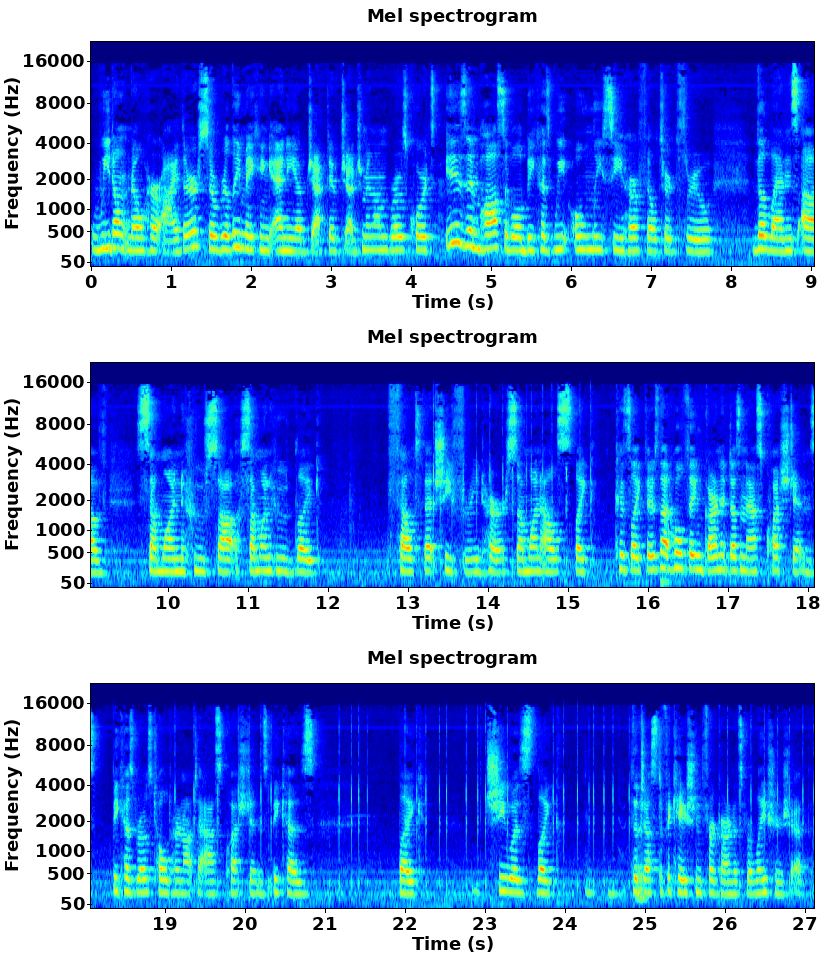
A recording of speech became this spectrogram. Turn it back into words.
we don't know her either so really making any objective judgment on rose quartz is impossible because we only see her filtered through the lens of someone who saw someone who like felt that she freed her someone else like because like there's that whole thing garnet doesn't ask questions because rose told her not to ask questions because like she was like the justification for garnet's relationship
